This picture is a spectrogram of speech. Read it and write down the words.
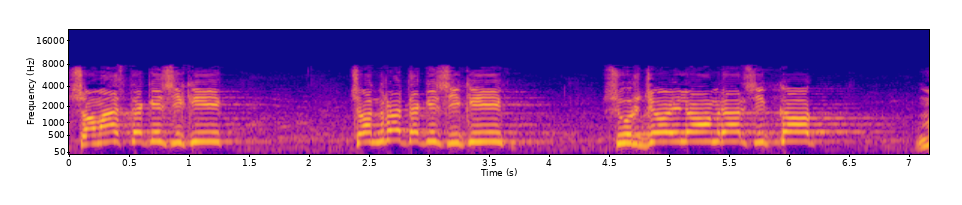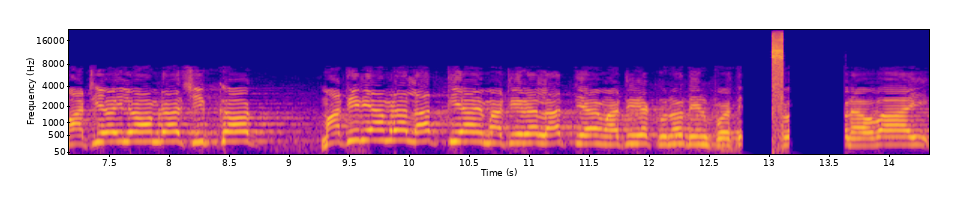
সমাজ থেকে শিখি, চন্দ্র থেকে শিখি, সূর্য হইল আমরা শিক্ষক, মাটি হইল আমরা শিক্ষক, মাটিরে আমরা লাত্তিয়ায় মাটিরে লাত্তিয়ায় মাটিরে কোনোদিন প্রতি ভাই।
